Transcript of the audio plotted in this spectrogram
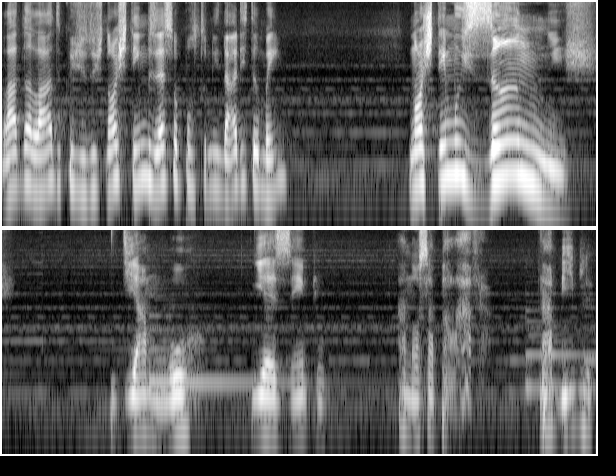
lado a lado com Jesus. Nós temos essa oportunidade também. Nós temos anos de amor e exemplo a nossa palavra, na Bíblia,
